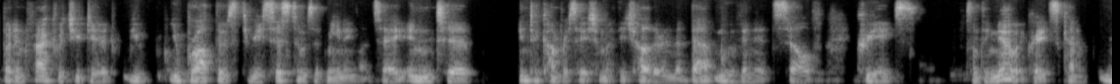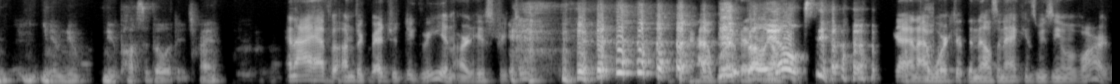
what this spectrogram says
but in fact, what you did, you you brought those three systems of meaning, let's say, into into conversation with each other, and that that move in itself creates something new. It creates kind of you know new new possibilities, right? And I have an undergraduate degree in art history too. Probably helps. Yeah. yeah, and I worked at the Nelson Atkins Museum of Art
